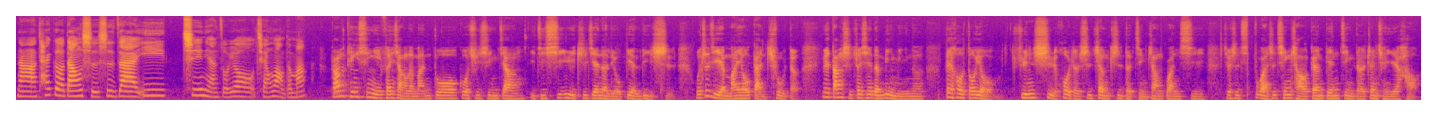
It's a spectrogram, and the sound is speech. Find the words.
那泰哥当时是在一。七年左右前往的吗？刚听心仪分享了蛮多过去新疆以及西域之间的流变历史，我自己也蛮有感触的。因为当时这些的命名呢，背后都有军事或者是政治的紧张关系，就是不管是清朝跟边境的政权也好，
